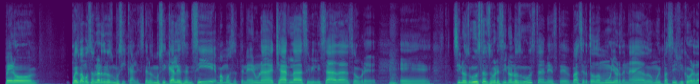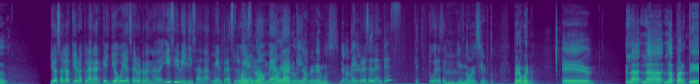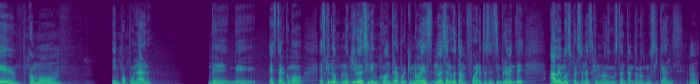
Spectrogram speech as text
Pero. Pues vamos a hablar de los musicales. De los musicales en sí. Vamos a tener una charla civilizada sobre. eh, si nos gustan, sobre si no nos gustan. Este. Va a ser todo muy ordenado, muy pacífico, ¿verdad? Yo solo quiero aclarar que yo voy a ser ordenada y civilizada mientras Luis bueno, no me ataque. bueno, ya veremos, ya ¿Hay veremos. precedentes? Que tú eres el que empieza. No es cierto. Pero bueno, eh, la, la, la parte como impopular de, de estar como... Es que no, no quiero decir en contra porque no es, no es algo tan fuerte. O sea, simplemente habemos personas que no nos gustan tanto los musicales, ¿no?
